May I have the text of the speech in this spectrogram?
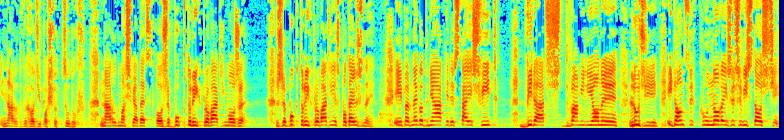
I naród wychodzi pośród cudów. Naród ma świadectwo, że Bóg, który ich prowadzi, może. Że Bóg, który ich prowadzi, jest potężny. I pewnego dnia, kiedy wstaje świt, Widać dwa miliony ludzi idących ku nowej rzeczywistości,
